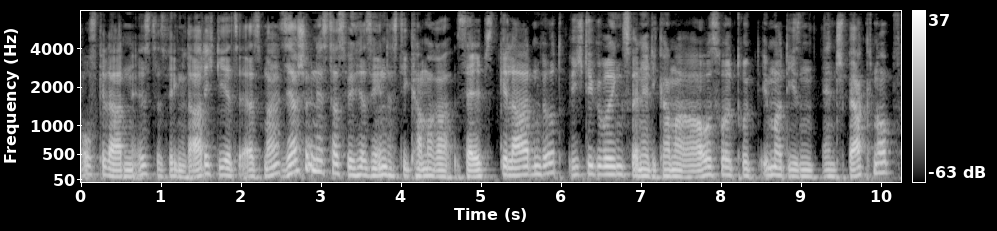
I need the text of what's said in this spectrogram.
aufgeladen ist. Deswegen lade ich die jetzt erstmal. Sehr schön ist, dass wir hier sehen, dass die Kamera selbst geladen wird. Wichtig übrigens, wenn ihr die Kamera rausholt, drückt immer diesen Entsperrknopf.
